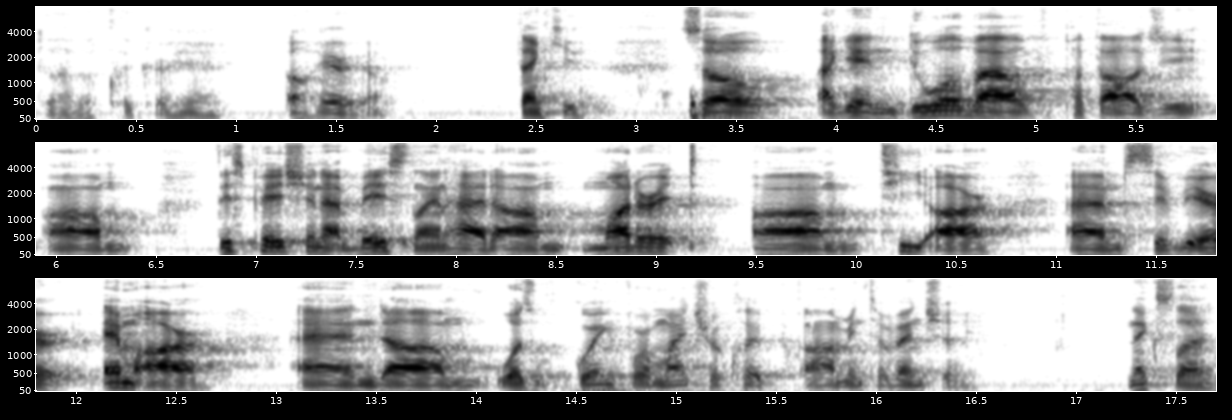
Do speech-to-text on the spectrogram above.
Do I have a clicker here? Oh, here we go. Thank you. So again, dual valve pathology. Um, this patient at baseline had um, moderate um, TR and severe MR and um, was going for a MitraClip um, intervention. Next slide.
